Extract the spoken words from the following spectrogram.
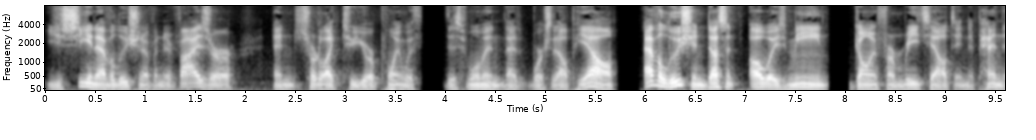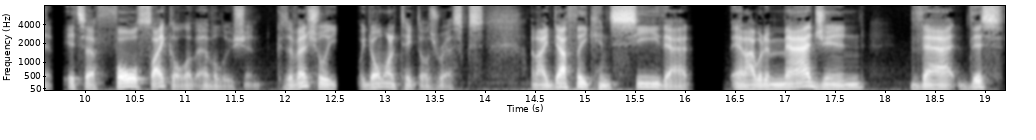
You see an evolution of an advisor, and sort of like to your point with this woman that works at LPL, evolution doesn't always mean going from retail to independent. It's a full cycle of evolution because eventually we don't want to take those risks. And I definitely can see that. And I would imagine that this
